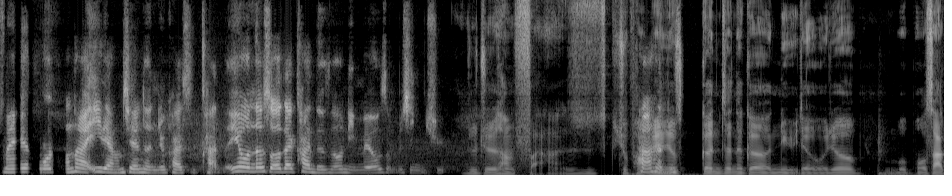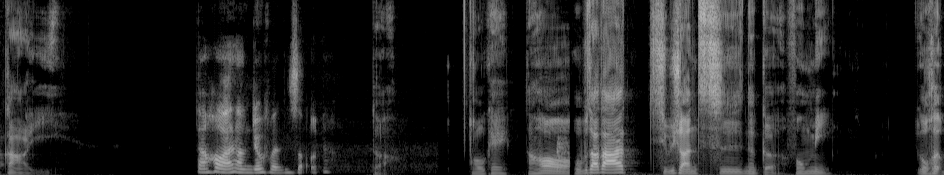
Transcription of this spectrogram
没有，我从他一两千人就开始看了，因为我那时候在看的时候你没有什么兴趣。就觉得他很烦啊，就是就旁边就跟着那个女的，我就磨磨砂尬意，但后来他们就分手了。对啊、OK，然后我不知道大家喜不喜欢吃那个蜂蜜，我很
